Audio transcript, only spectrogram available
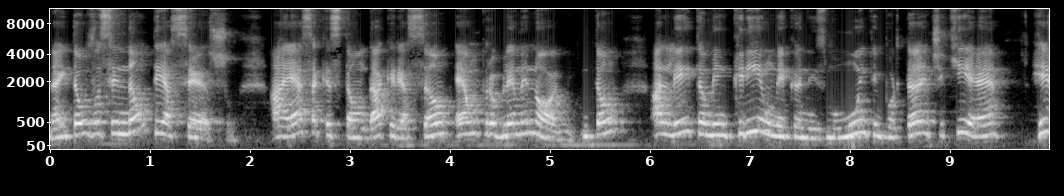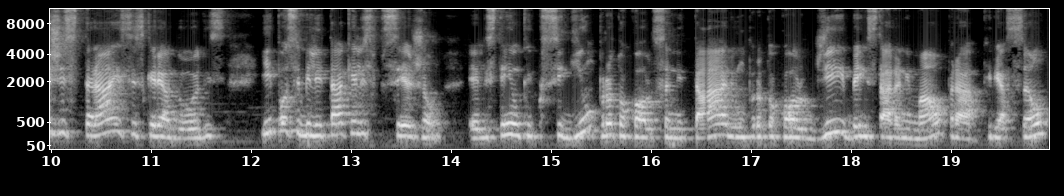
Né? Então, você não ter acesso a essa questão da criação é um problema enorme. Então, a lei também cria um mecanismo muito importante que é registrar esses criadores e possibilitar que eles sejam, eles tenham que seguir um protocolo sanitário, um protocolo de bem-estar animal para criação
